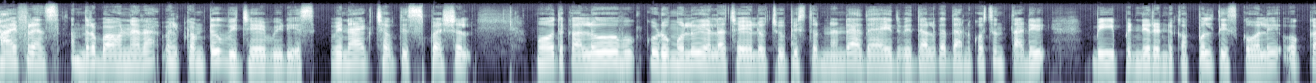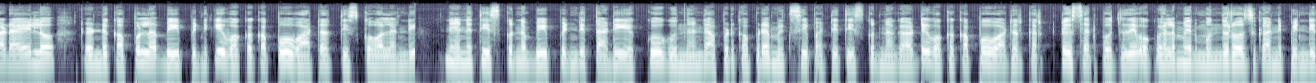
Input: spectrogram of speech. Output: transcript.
హాయ్ ఫ్రెండ్స్ అందరూ బాగున్నారా? Welcome to Vijaya videos. Vinayaka Chavithi special. మోదకాలు కుడుములు ఎలా చేయాలో చూపిస్తుండండి. అదే ఐదు విధాలుగా దానికోసం తడి బియ్య పిండి రెండు కప్పులు తీసుకోవాలి. ఒక కడాయిలో రెండు కప్పుల బియ్య పిండికి ఒక కప్పు వాటర్ తీసుకోవాలండి. నేను తీసుకున్న బియ్య పిండి తడి ఎక్కువగా ఉందండి. అప్పటికప్పుడే మిక్సీ పట్టి తీసుకున్నా కాబట్టి ఒక కప్పు వాటర్ కరెక్ట్ సరిపోతుంది. ఒకవేళ మీరు ముందు రోజు కానీ పిండి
